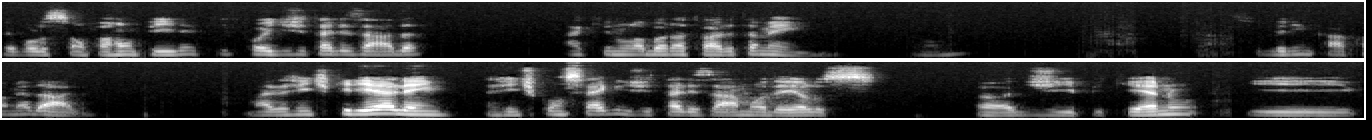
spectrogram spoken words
Revolução Farroupilha, que foi digitalizada aqui no laboratório também. Então, brincar com a medalha. Mas a gente queria ir além. A gente consegue digitalizar modelos uh, de pequeno e,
